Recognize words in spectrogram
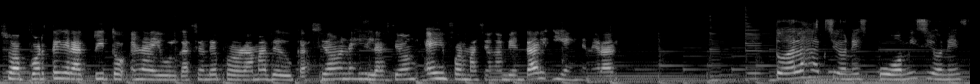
su aporte gratuito en la divulgación de programas de educación, legislación e información ambiental y en general. Todas las acciones u omisiones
